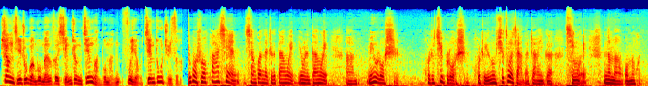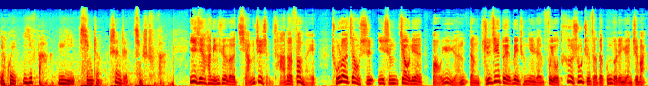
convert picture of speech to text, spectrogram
上级主管部门和行政监管部门负有监督职责。如果说发现相关的这个单位用人单位啊没有落实，或者拒不落实，或者有弄虚作假的这样一个行为，那么我们会也会依法予以行政甚至刑事处罚。意见还明确了强制审查的范围，除了教师、医生、教练、保育员等直接对未成年人负有特殊职责的工作人员之外，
